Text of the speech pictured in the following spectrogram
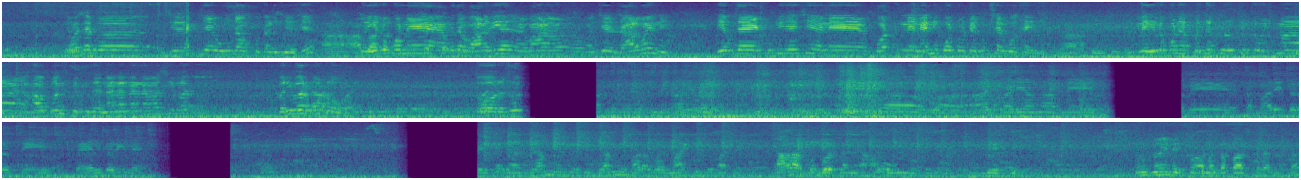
સાહેબ જે ઊંડા કૂતરી જે છે તો એ લોકોને આ બધા વાળવી વાળ જે ઝાડ હોય ને તે બધા તૂટી જાય છે અને બોટને નાની બોટ એટલે નુકસાન બહુ થાય છે. એટલે એ લોકોને પંદર તો વચમાં હાવ બંધ કરી દીધા. નાના નાના માસીમાં પરિવાર મોટો હોય. તો રજૂ અઠવાડિયામાં આપણે તમે તમારી તરફથી પહેલ કરીને ગ્રામની ગ્રામની બરાબર માર્કેટની પાસે કાળા ઘૂંઘટલાને આવો હુમલો કર્યો. દેશ હું જોઈ લઈશું આમાં તપાસ કરાવીશ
